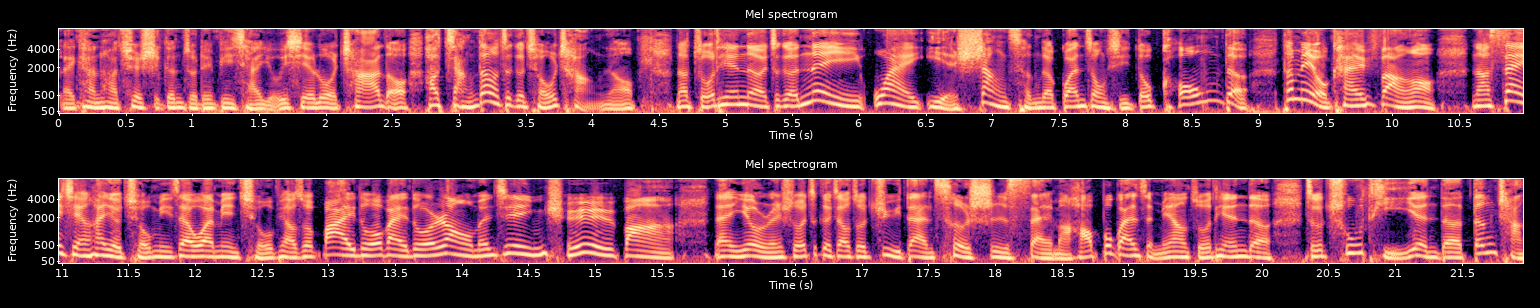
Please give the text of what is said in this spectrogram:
来看的话，确实跟昨天比起来有一些落差的哦。好，讲到这个球场呢，那昨天呢，这个内外野上层的观众席都空的，他没有开放哦。那赛前还有球迷在外面求票，说拜托拜托，让我们进去吧。那也有人说，这个叫做巨蛋测试赛嘛。好，不管怎么样，昨天的这个初体验的登场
